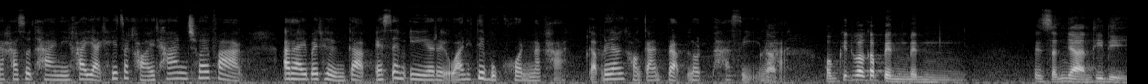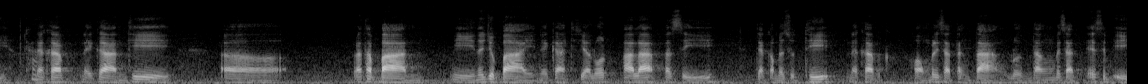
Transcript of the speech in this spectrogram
นะคะ สุดท้ายนี้ค่ะอยากที่จะขอให้ท่านช่วยฝากอะไรไปถึงกับ SME หรือว่านิติบุคคลนะคะ กับเรื่องของการปรับลดภาษีนะคะผมคิดว่าก็เป็นเป็น เป็นสัญญาณที่ดีค่ะนะครับในการที่เอ่อรัฐบาลมีนโยบายในการที่จะลดภาระภาษี จากกำไรสุทธินะครับของบริษัทต่างๆ รวมทั้งบริษัท SME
